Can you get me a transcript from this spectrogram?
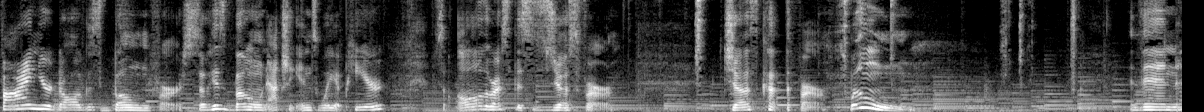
find your dog's bone first. So his bone actually ends way up here. So all the rest of this is just fur. Just cut the fur. Boom! And then,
